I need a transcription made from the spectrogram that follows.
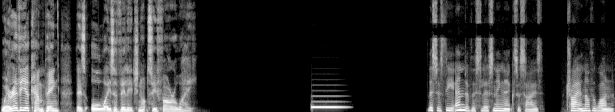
Wherever you're camping, there's always a village not too far away. This is the end of this listening exercise. Try another one.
